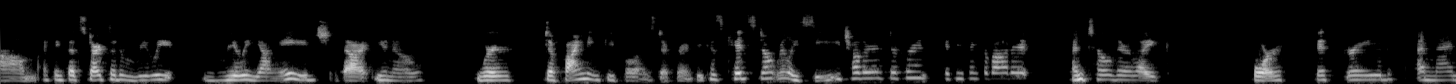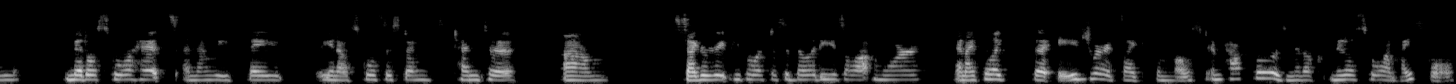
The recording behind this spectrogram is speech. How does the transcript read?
um, I think that starts at a really, really young age that, you know, we're defining people as different because kids don't really see each other as different if you think about it until they're like fourth, fifth grade. And then middle school hits and then we, they, you know, school systems tend to, um, segregate people with disabilities a lot more. And I feel like the age where it's like the most impactful is middle, middle school and high school.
